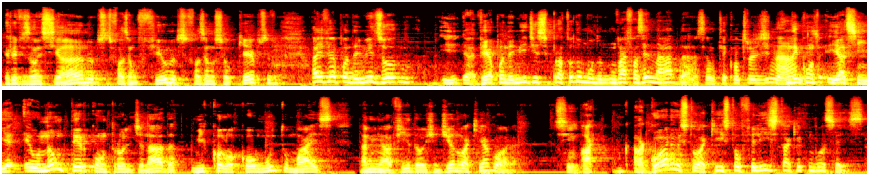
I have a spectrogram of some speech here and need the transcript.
televisão esse ano, eu preciso fazer um filme, eu preciso fazer não sei o quê. Preciso... Aí veio a pandemia e veio a pandemia e disse para todo mundo, não vai fazer nada. Você não tem controle de nada. E assim, eu não ter controle de nada me colocou muito mais na minha vida hoje em dia no aqui e agora. Sim. agora eu estou aqui, estou feliz de estar aqui com vocês.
